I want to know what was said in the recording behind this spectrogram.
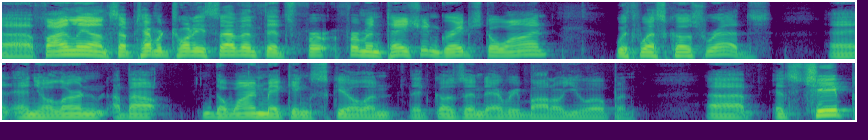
Uh, finally, on September 27th, it's fer- fermentation, grapes to wine, with West Coast Reds, and, and you'll learn about the winemaking skill and that goes into every bottle you open. Uh, it's cheap,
